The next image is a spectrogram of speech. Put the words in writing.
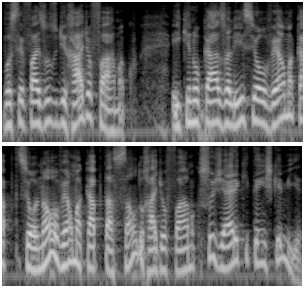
você faz uso de radiofármaco. E que no caso ali, se, houver uma se não houver uma captação do radiofármaco, sugere que tem isquemia.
